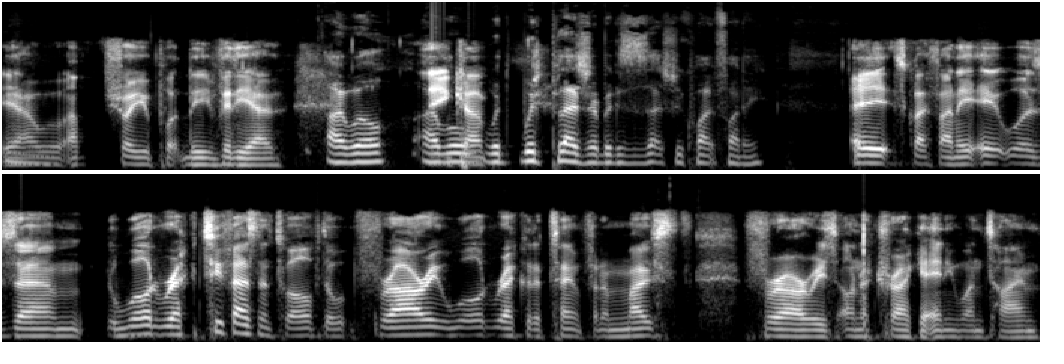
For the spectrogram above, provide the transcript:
Yeah, Mm. well, I'm sure you put the video. I will. I will with with pleasure because it's actually quite funny. It's quite funny. It was um, the world record 2012, the Ferrari world record attempt for the most Ferraris on a track at any one time.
